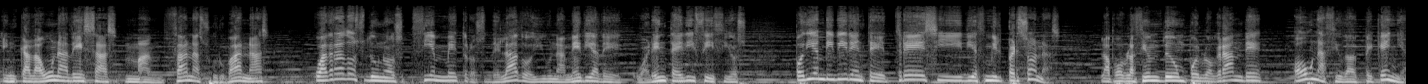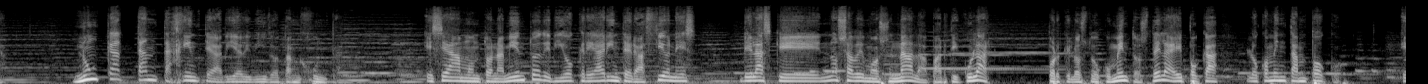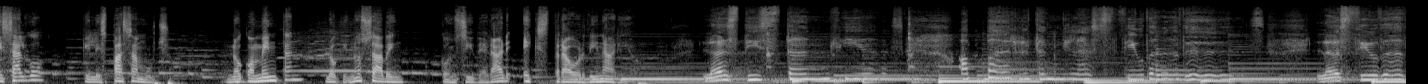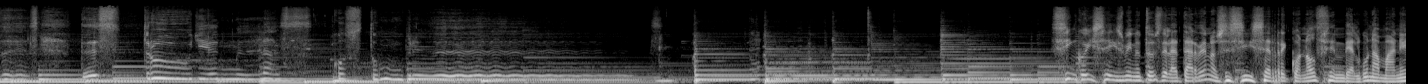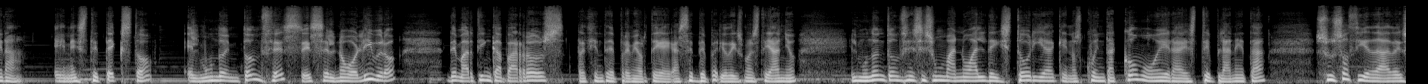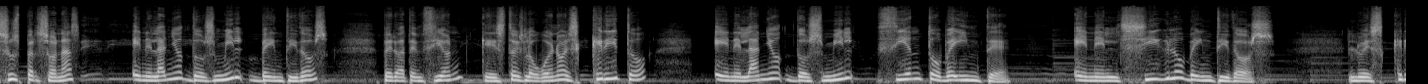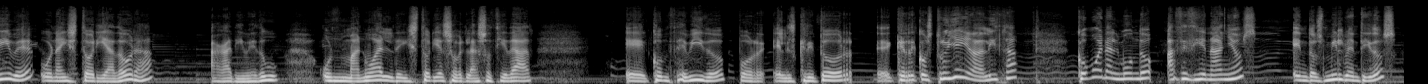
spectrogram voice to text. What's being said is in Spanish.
En cada una de esas manzanas urbanas, cuadrados de unos 100 metros de lado y una media de 40 edificios, podían vivir entre 3 y 10 mil personas, la población de un pueblo grande o una ciudad pequeña. Nunca tanta gente había vivido tan junta. Ese amontonamiento debió crear interacciones de las que no sabemos nada particular, porque los documentos de la época lo comentan poco. Es algo que les pasa mucho. No comentan lo que no saben considerar extraordinario. Las distancias apartan las ciudades, las ciudades destruyen las costumbres. 5 y 6 minutos de la tarde, no sé si se reconocen de alguna manera en este texto. El mundo entonces es el nuevo libro de Martín Caparrós, reciente premio Ortega y Gasset de Periodismo este año. El mundo entonces es un manual de historia que nos cuenta cómo era este planeta, sus sociedades, sus personas en el año 2022. Pero atención, que esto es lo bueno, escrito en el año 2120 en el siglo XXII. Lo escribe una historiadora, Agadi Bedú, un manual de historia sobre la sociedad eh, concebido por el escritor eh, que reconstruye y analiza cómo era el mundo hace 100 años, en 2022,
